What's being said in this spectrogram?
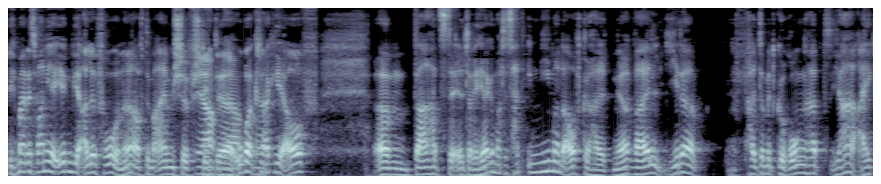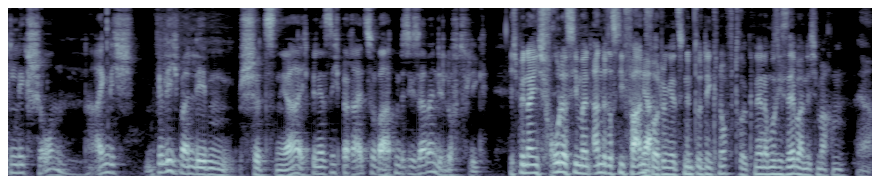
Ich meine, es waren ja irgendwie alle froh, ne? Auf dem einen Schiff steht Ja, der ja, Oberknacki auf. Ähm, da hat's der ältere hergemacht. Das hat ihn niemand aufgehalten, ja, weil jeder halt damit gerungen hat, ja, eigentlich schon. Eigentlich will ich mein Leben schützen, ja. Ich bin jetzt nicht bereit zu warten, bis ich selber in die Luft fliege. Ich bin eigentlich froh, dass jemand anderes die Verantwortung jetzt nimmt und den Knopf drückt, ne? Da muss ich selber nicht machen. Ja.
